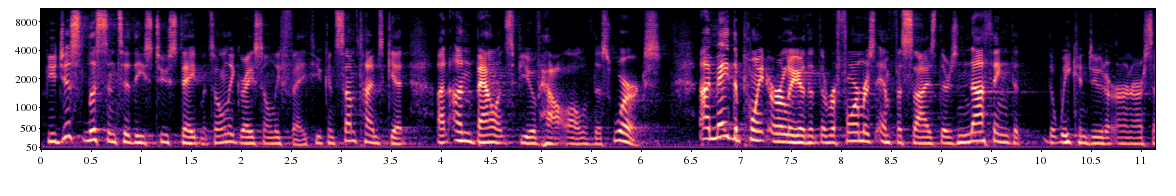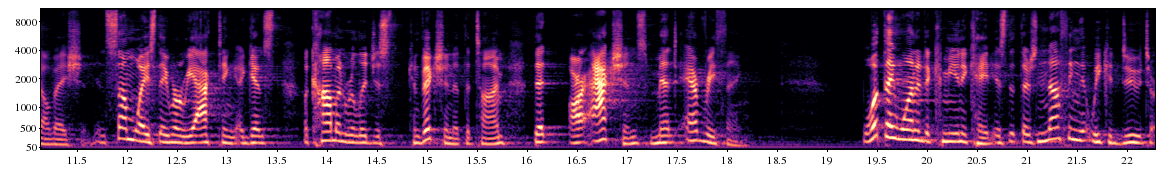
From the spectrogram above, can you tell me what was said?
if you just listen to these two statements, only grace, only faith, you can sometimes get an unbalanced view of how all of this works. I made the point earlier that the reformers emphasized there's nothing that, that we can do to earn our salvation. In some ways, they were reacting against a common religious conviction at the time that our actions meant everything. What they wanted to communicate is that there's nothing that we could do to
